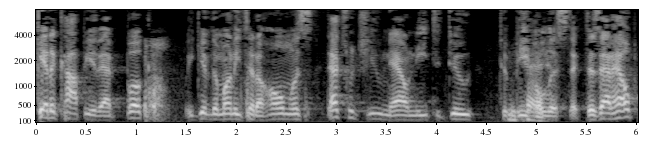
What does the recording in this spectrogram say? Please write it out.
Get a copy of that book. We give the money to the homeless. That's what you now need to do to be okay. holistic. Does that help?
